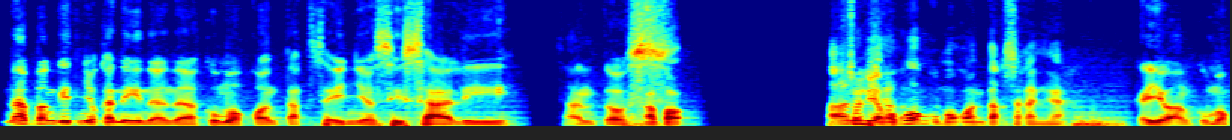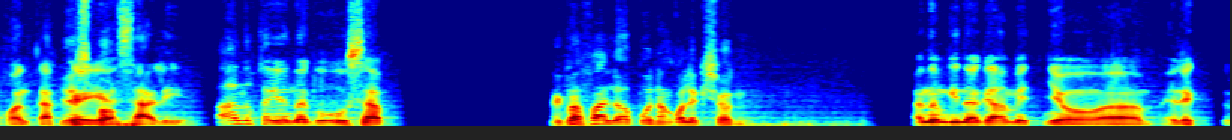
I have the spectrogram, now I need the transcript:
nabanggit nyo kanina na kumokontak sa inyo si Sally Santos. Apo. Paano Actually, siya- ako po ang kumokontak sa kanya. Kayo ang kumokontak Yes kay po. Sally. Paano kayo nag-uusap? Nagpa-follow up po ng koleksyon. Anong ginagamit nyo? Uh, elect-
